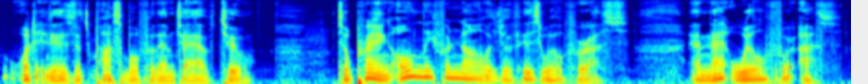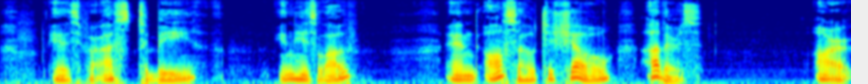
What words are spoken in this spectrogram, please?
what it is that's possible for them to have too. So praying only for knowledge of His will for us. And that will for us is for us to be in His love and also to show others our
